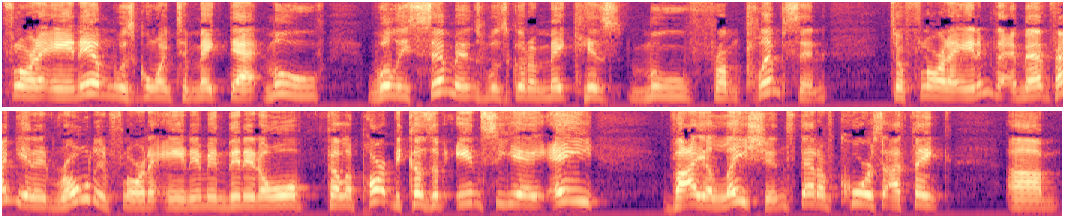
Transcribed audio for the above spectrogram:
Florida A&M was going to make that move, Willie Simmons was going to make his move from Clemson to Florida A&M. matter of fact, it enrolled in Florida A&M, and then it all fell apart because of NCAA violations. That, of course, I think um,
